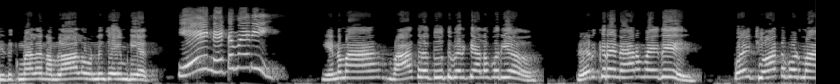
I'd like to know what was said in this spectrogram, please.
இதுக்கு மேல நம்மளால ஒண்ணும் செய்ய முடியாது. என்னம்மா வாசல தூத்து பெருக்கி அல போறியோ? பெருக்கிற நேரமா இது? போய் சோத்த போடுமா?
